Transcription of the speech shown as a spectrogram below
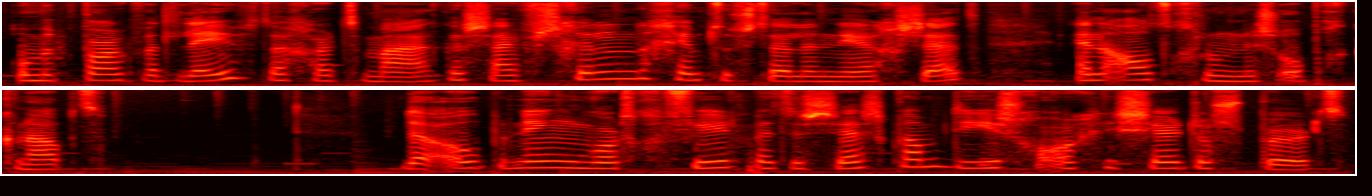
Om het park wat levendiger te maken zijn verschillende gymtoestellen neergezet en al het groen is opgeknapt. De opening wordt gevierd met een zeskamp die is georganiseerd door Spurt.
